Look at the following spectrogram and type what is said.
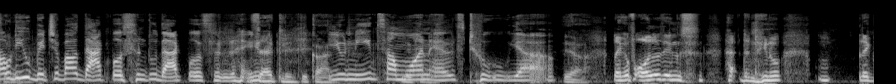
how do you bitch about that person to that person, right? Exactly. You can't. You need someone else to, yeah. yeah. Like of all the things that you know. Like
